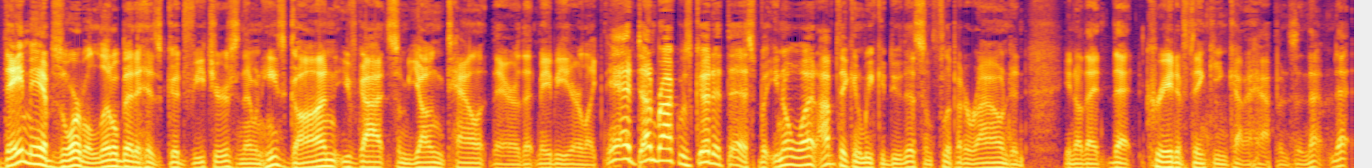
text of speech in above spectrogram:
They may absorb a little bit of his good features, and then when he's gone, you've got some young talent there that maybe are like, "Yeah, Dunbrock was good at this, but you know what? I'm thinking we could do this and flip it around." And you know that that creative thinking kind of happens, and that that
